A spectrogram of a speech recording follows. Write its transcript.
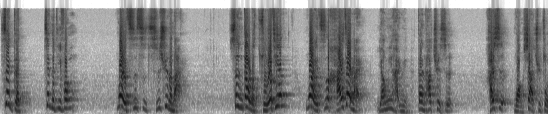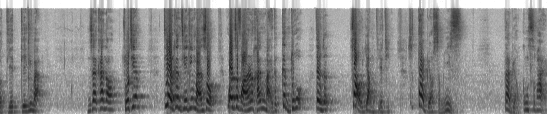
这个这个地方外资是持续的买，甚至到了昨天。外资还在买阳明海运，但它确实还是往下去做跌跌停板。你再看到昨天第二根跌停板的时候，外资法人还买的更多，但是照样跌停，是代表什么意思？代表公司派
